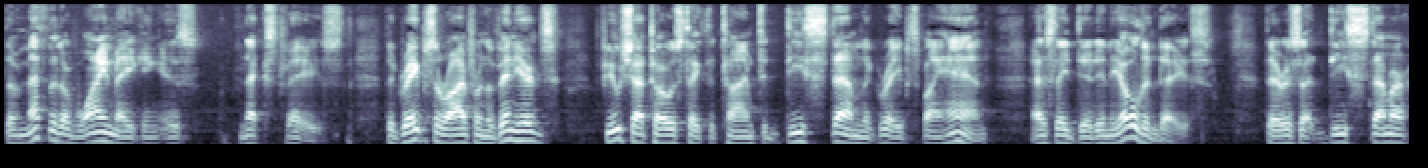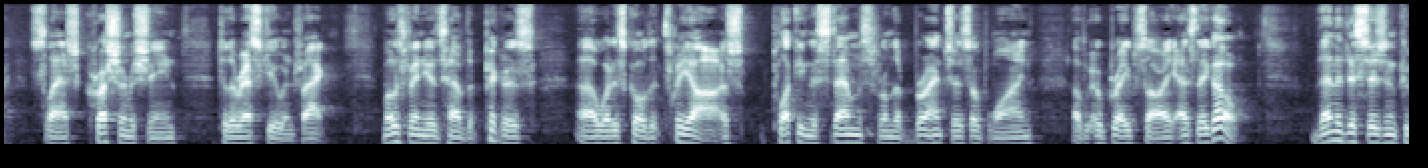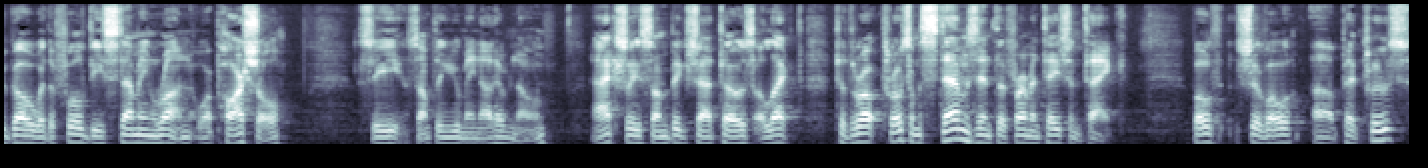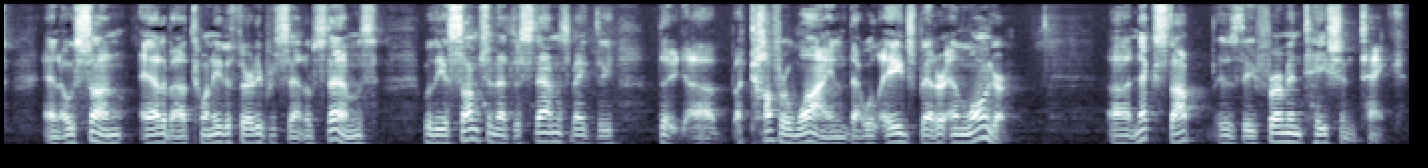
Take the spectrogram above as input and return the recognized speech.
The method of winemaking is next phase. The grapes arrive from the vineyards Few chateaus take the time to destem the grapes by hand, as they did in the olden days. There is a destemmer slash crusher machine to the rescue, in fact. Most vineyards have the pickers, uh, what is called a triage, plucking the stems from the branches of wine, of, of grapes, sorry, as they go. Then a decision could go with a full destemming run or partial. See, something you may not have known Actually, some big chateaus elect to throw, throw some stems into the fermentation tank. Both Chevaux uh, Petrus and Ausone add about 20 to 30 percent of stems, with the assumption that the stems make the, the uh, a tougher wine that will age better and longer. Uh, next stop is the fermentation tank.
